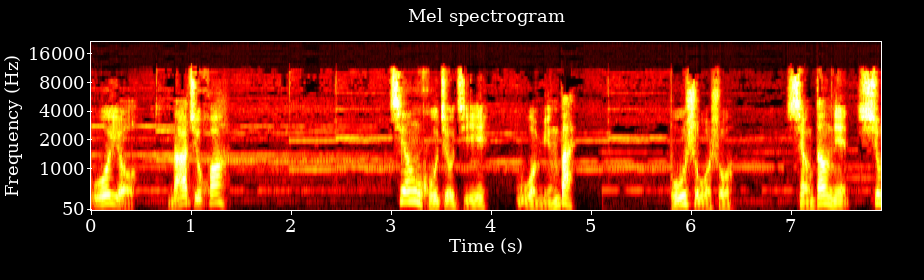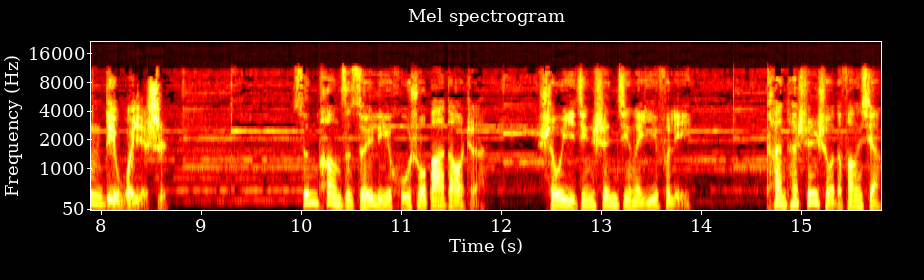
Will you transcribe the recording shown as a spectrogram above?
我有，拿去花。江湖救急，我明白。不是我说，想当年兄弟我也是。孙胖子嘴里胡说八道着，手已经伸进了衣服里，看他伸手的方向，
